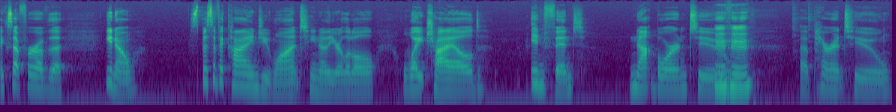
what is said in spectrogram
except for of the, you know, specific kind you want. You know, your little white child, infant, not born to a parent who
